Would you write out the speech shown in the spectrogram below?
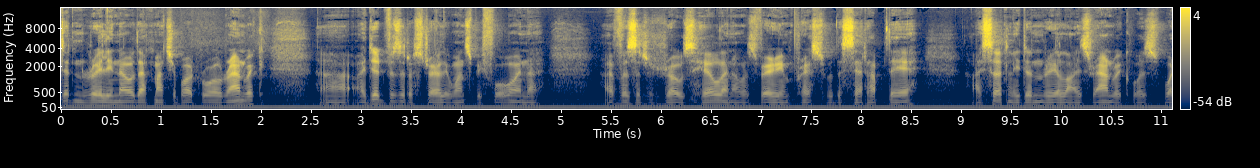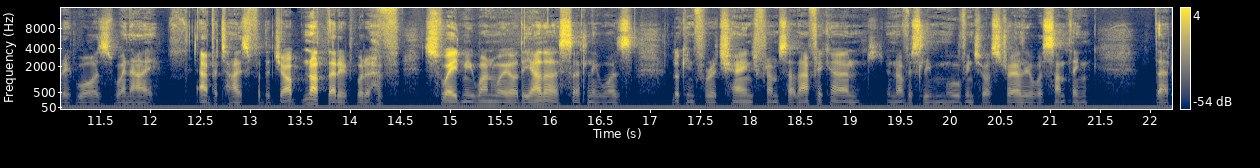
didn't really know that much about Royal Randwick. Uh, I did visit Australia once before, and uh, I visited Rose Hill, and I was very impressed with the setup there. I certainly didn't realize Randwick was what it was when I advertised for the job. Not that it would have swayed me one way or the other. I certainly was looking for a change from South Africa, and, and obviously moving to Australia was something that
